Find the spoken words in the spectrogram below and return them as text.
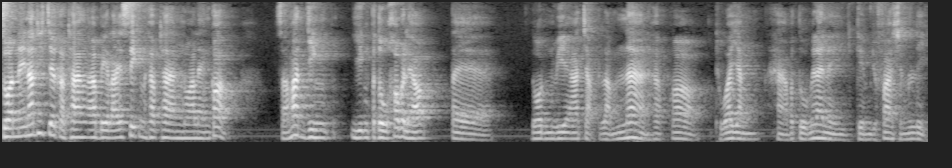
ส่วนในนัดที่เจอกับทางอาเบไลซิกนะครับทางนัวแรงก็สามารถยิงยิงประตูเข้าไปแล้ว แต่โดน VR จับล้ำหน้านะครับ ก็ถือว่ายังหาประตูไม่ได้ในเกมยูฟ่าแชมเปี้ยนลีก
